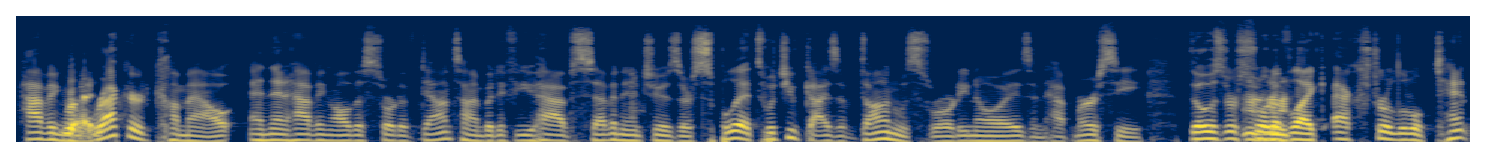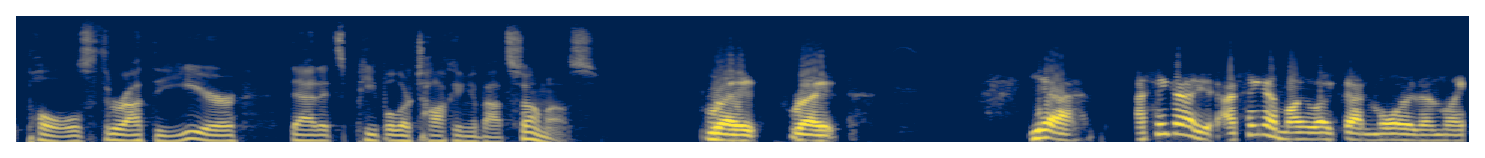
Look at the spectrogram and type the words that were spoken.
having a record come out and then having all this sort of downtime. But if you have seven inches or splits, which you guys have done with Sorority Noise and Have Mercy, those are sort of mm-hmm. like extra little tent poles throughout the year that it's people are talking about Somos. Right, right. Yeah, I think I I think I might like that more than like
